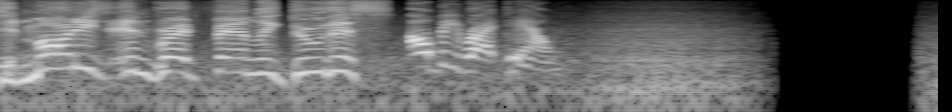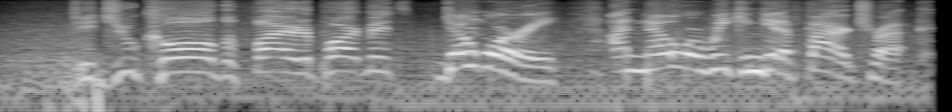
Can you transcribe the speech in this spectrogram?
Did Marty's inbred family do this? I'll be right down. Did you call the fire department? Don't worry. I know where we can get a fire truck.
